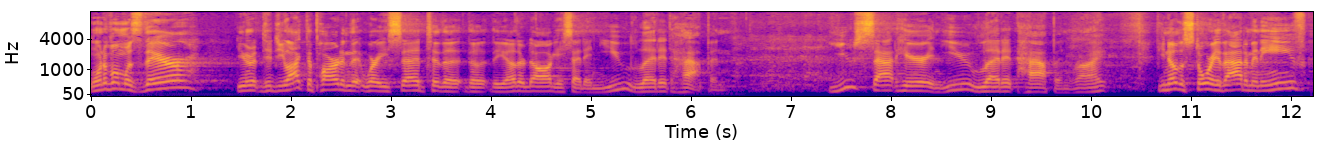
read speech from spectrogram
One of them was there. You, did you like the part in the, where he said to the, the, the other dog, he said, and you let it happen. you sat here and you let it happen, right? If you know the story of Adam and Eve,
